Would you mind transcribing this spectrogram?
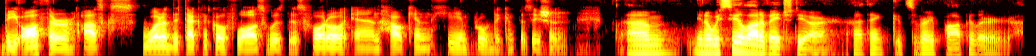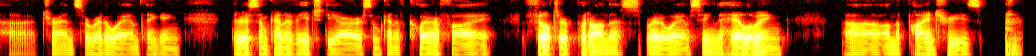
the author asks what are the technical flaws with this photo and how can he improve the composition. Um, you know, we see a lot of HDR. I think it's a very popular uh, trend. So right away, I'm thinking there is some kind of HDR, some kind of clarity filter put on this. Right away, I'm seeing the haloing uh, on the pine trees. you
